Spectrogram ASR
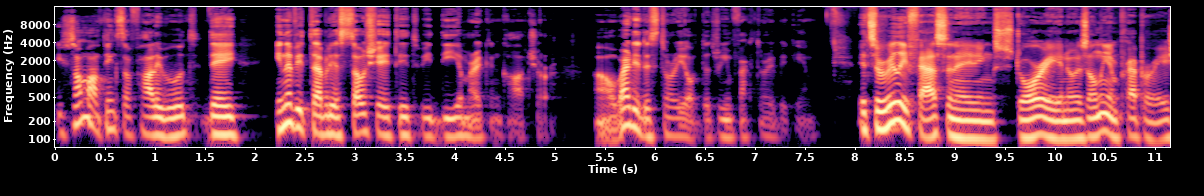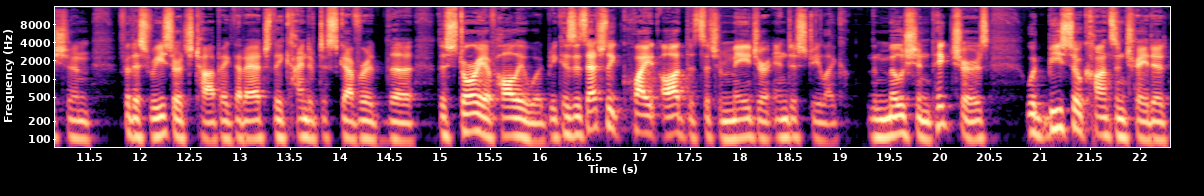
if someone thinks of Hollywood, they inevitably associated with the American culture. Uh, where did the story of the Dream Factory begin? It's a really fascinating story, and it was only in preparation for this research topic that I actually kind of discovered the the story of Hollywood because it's actually quite odd that such a major industry like the motion pictures would be so concentrated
